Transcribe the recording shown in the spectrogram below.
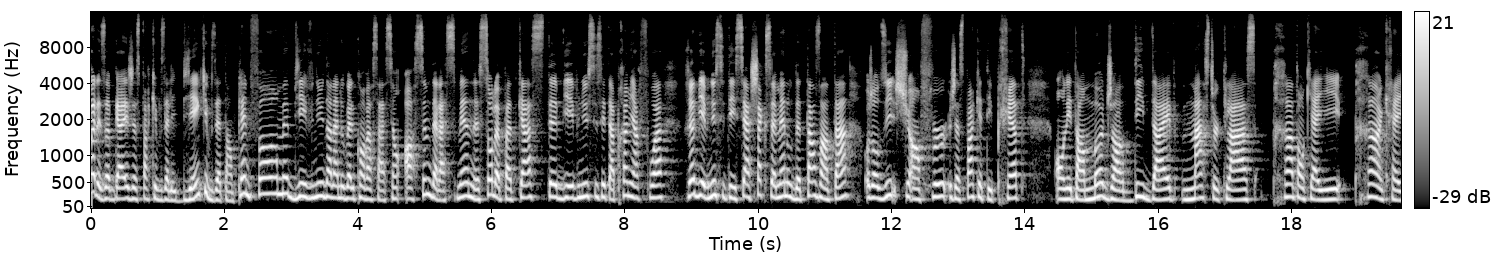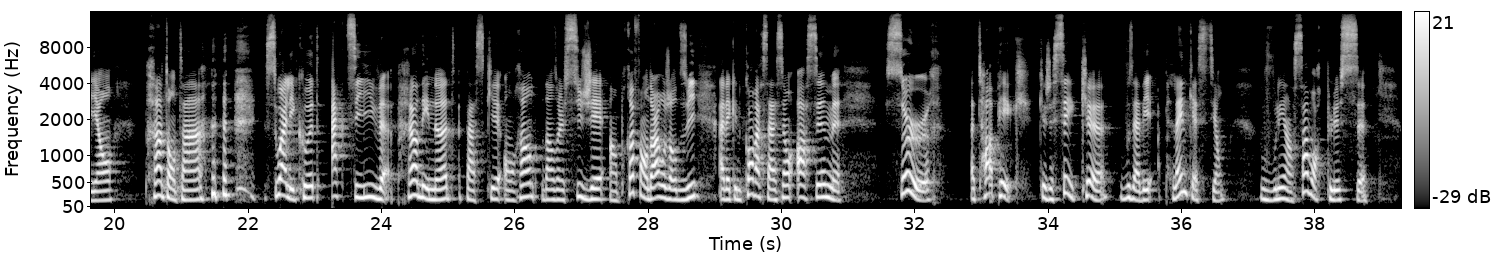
What is up, guys? J'espère que vous allez bien, que vous êtes en pleine forme. Bienvenue dans la nouvelle conversation awesome de la semaine sur le podcast. Bienvenue si c'est ta première fois. Re-bienvenue si tu es ici à chaque semaine ou de temps en temps. Aujourd'hui, je suis en feu. J'espère que tu es prête. On est en mode genre deep dive, masterclass. Prends ton cahier, prends un crayon, prends ton temps, sois à l'écoute, active, prends des notes parce qu'on rentre dans un sujet en profondeur aujourd'hui avec une conversation awesome sur un topic que je sais que vous avez plein de questions, vous voulez en savoir plus.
